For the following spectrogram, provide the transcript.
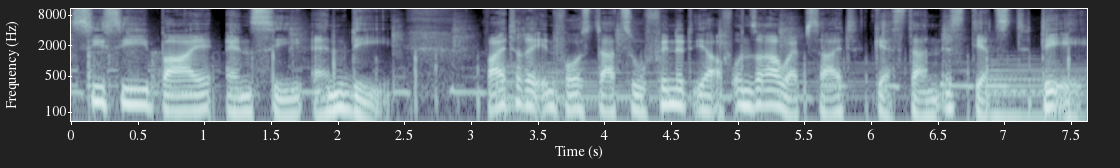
CC by NCND. Weitere Infos dazu findet ihr auf unserer Website gesternistjetzt.de.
